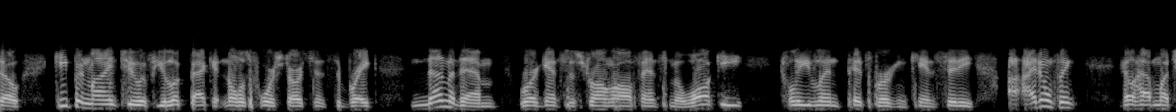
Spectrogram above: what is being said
So keep in mind, too, if you look back at Nola's four starts since the break, none of them were against a strong offense. Milwaukee, Cleveland, Pittsburgh, and Kansas City. I don't think he'll have much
